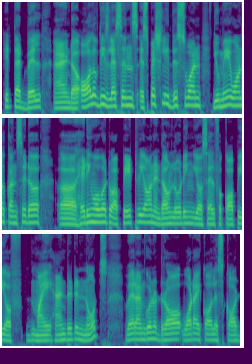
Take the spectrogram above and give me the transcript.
hit that bell. And uh, all of these lessons especially this one you may want to consider uh, heading over to our Patreon and downloading yourself a copy of my handwritten notes, where I'm going to draw what I call as chord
